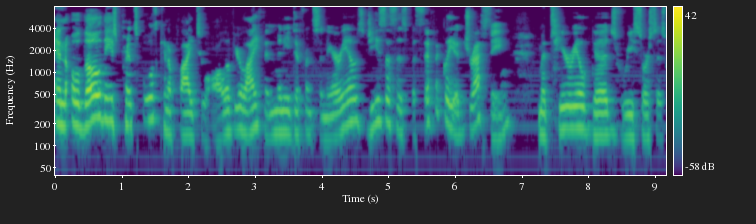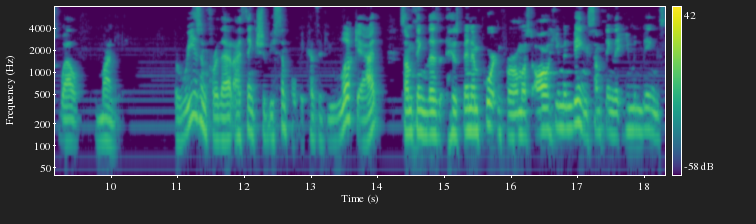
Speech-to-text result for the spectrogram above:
and, although these principles can apply to all of your life in many different scenarios, Jesus is specifically addressing material goods, resources, wealth, money. The reason for that, I think, should be simple because if you look at something that has been important for almost all human beings, something that human beings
